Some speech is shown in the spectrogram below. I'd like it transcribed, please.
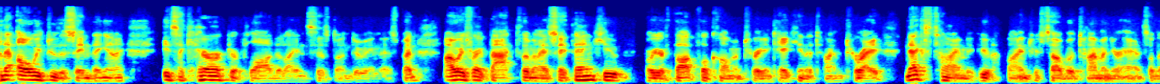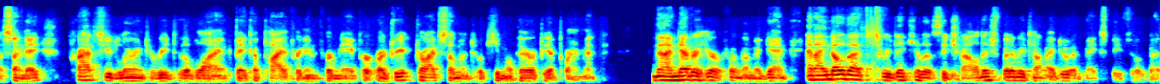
And I always do the same thing. And I, it's a character flaw that I insist on doing this. But I always write back to them and I say, thank you for your thoughtful commentary and taking the time to write. Next time, if you find yourself with time on your hands on a Sunday, perhaps you'd learn to read to the blind, bake a pie for an infirm neighbor, or drive someone to a chemotherapy appointment. Then I never hear from them again. And I know that's ridiculously childish, but every time I do it, makes me feel good.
